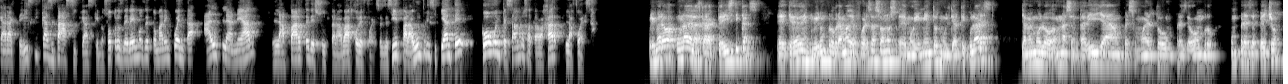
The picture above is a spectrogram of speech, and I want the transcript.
características básicas que nosotros debemos de tomar en cuenta al planear la parte de su trabajo de fuerza? Es decir, para un principiante, ¿cómo empezamos a trabajar la fuerza? Primero, una de las características eh, que debe de incluir un programa de fuerza son los eh, movimientos multiarticulares. Llamémoslo una sentadilla, un peso muerto, un press de hombro, un press de pecho,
